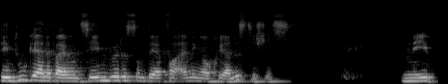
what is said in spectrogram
den du gerne bei uns sehen würdest und der vor allen Dingen auch realistisch ist? Nee,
